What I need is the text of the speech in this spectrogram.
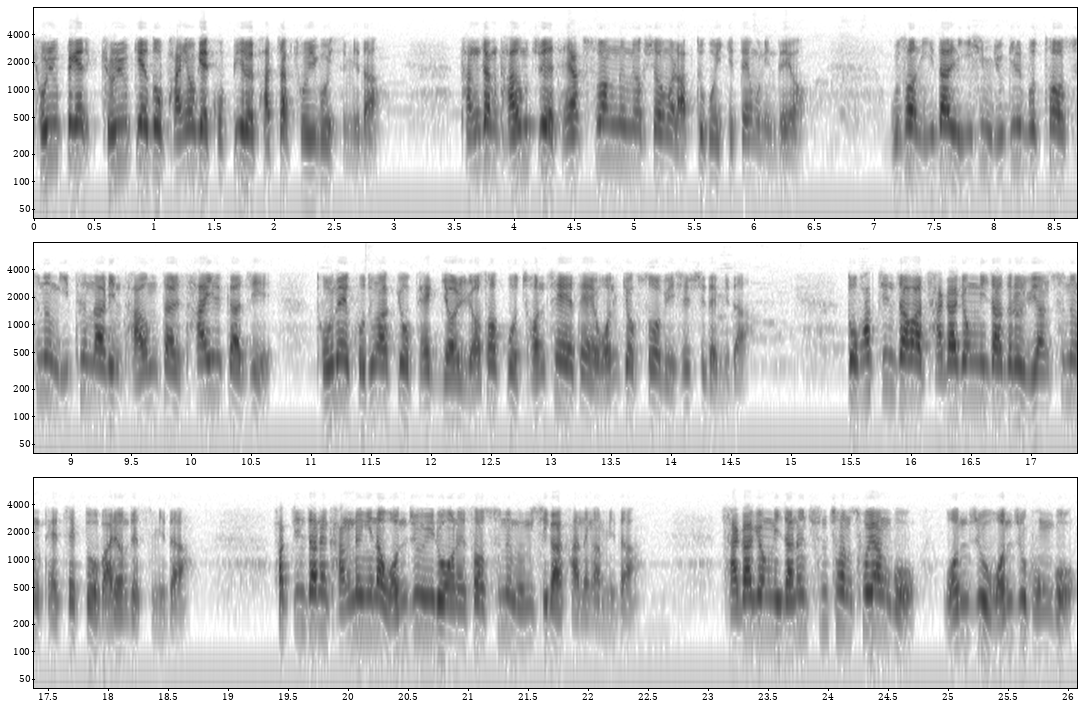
교육계, 교육계도 방역의 고삐를 바짝 조이고 있습니다. 당장 다음 주에 대학 수학능력 시험을 앞두고 있기 때문인데요. 우선 이달 26일부터 수능 이튿날인 다음 달 4일까지 도내 고등학교 116곳 전체에 대해 원격 수업이 실시됩니다. 또 확진자와 자가격리자들을 위한 수능 대책도 마련됐습니다. 확진자는 강릉이나 원주의료원에서 수능 응시가 가능합니다. 자가격리자는 춘천 소양고, 원주 원주공고,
